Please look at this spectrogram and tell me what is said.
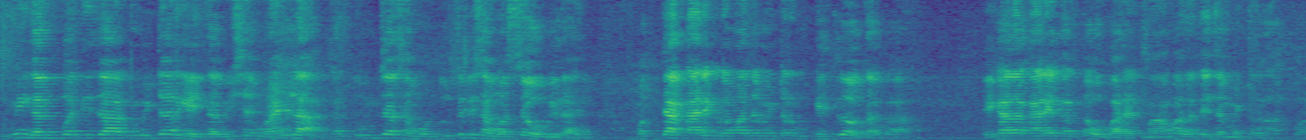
तुम्ही गणपतीचा मीटर घ्यायचा विषय मांडला तर तुमच्यासमोर दुसरी समस्या उभी राहील? मग त्या कार्यक्रमाचं मीटर घेतलं होतं का? एखादा कार्यकर्ता उभा राहील मग आम्हाला त्याचं मीटर दाखवा.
